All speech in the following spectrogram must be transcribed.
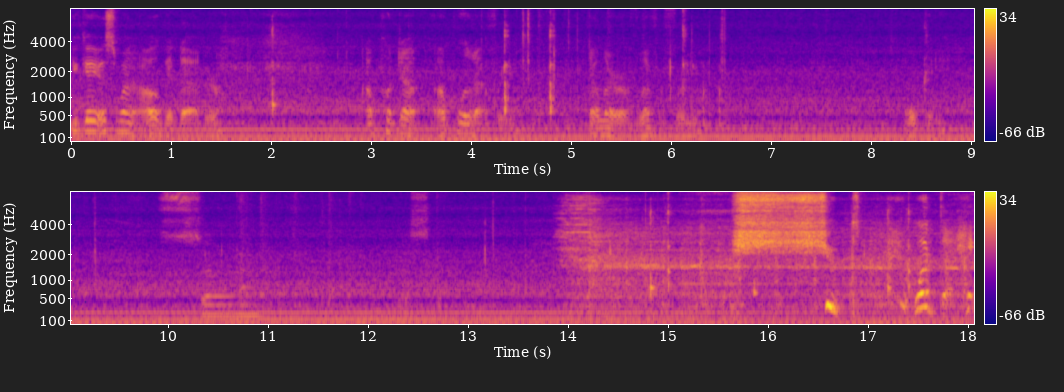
You guys one. I'll get that. I'll put that. I'll pull that for you. That lever, lever for you. Okay. So. let's go. Shoot! What the heck?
